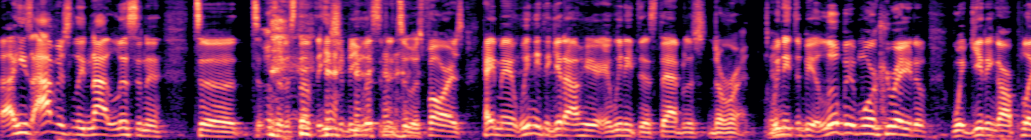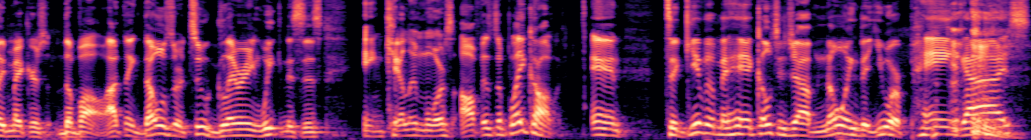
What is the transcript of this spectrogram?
Uh, he's obviously not listening to, to to the stuff that he should be listening to. As far as, hey, man, we need to get out here and we need to establish the run. We need to be a little bit more creative with getting our playmakers the ball. I think those are two glaring weaknesses in Kellen Moore's offensive play calling. And to give him a head coaching job, knowing that you are paying guys.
